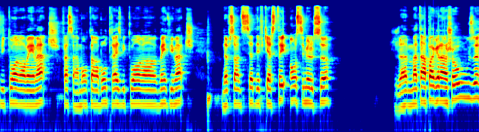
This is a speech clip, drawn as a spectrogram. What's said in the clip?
victoires en 20 matchs face à Montembeau, 13 victoires en 28 matchs. 917 d'efficacité, on simule ça. Je m'attends pas à grand chose.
